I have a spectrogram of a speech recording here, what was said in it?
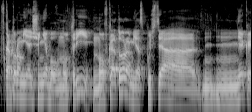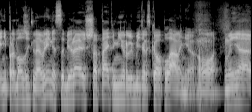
в котором я еще не был внутри, но в котором я спустя некое непродолжительное время собираюсь шатать мир любительского плавания. Вот. У меня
